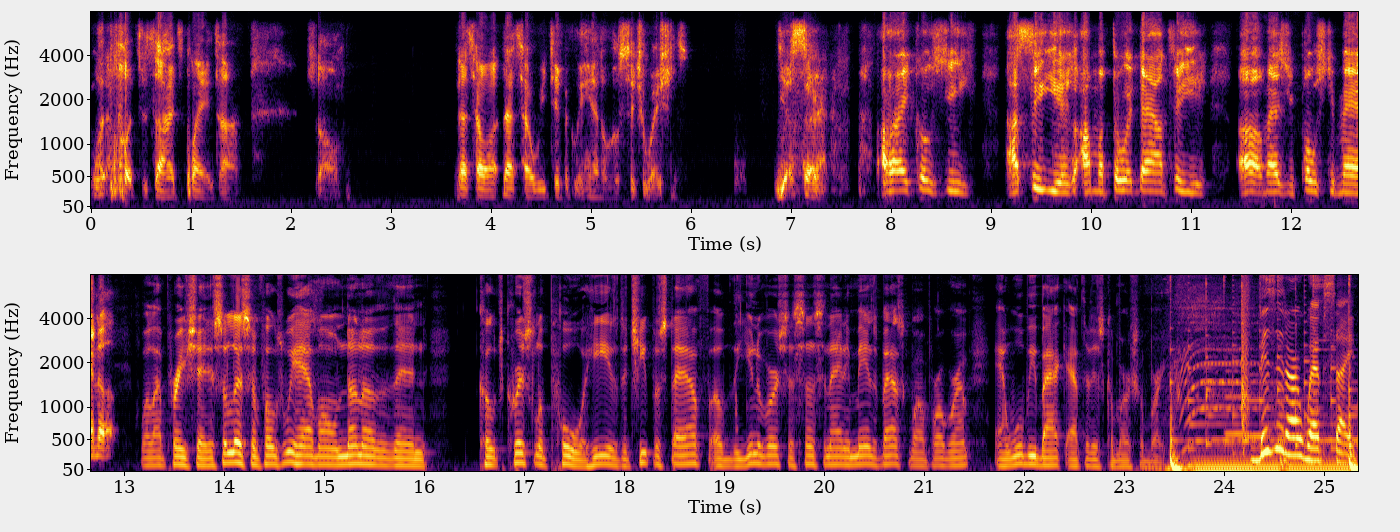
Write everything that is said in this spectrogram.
what, what decides playing time so that's how that's how we typically handle those situations Yes, sir. All right, Coach G. I see you. I'm gonna throw it down to you um, as you post your man up. Well, I appreciate it. So, listen, folks, we have on none other than Coach Chris Lepore. He is the chief of staff of the University of Cincinnati men's basketball program, and we'll be back after this commercial break. Visit our website,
